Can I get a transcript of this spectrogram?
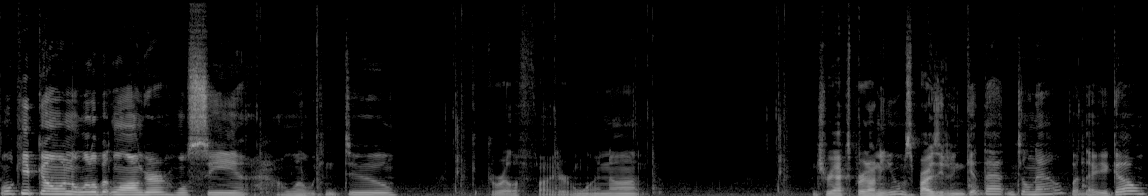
we'll keep going a little bit longer. We'll see how well we can do. Get Guerrilla Fighter, why not? Infantry Expert on you. I'm surprised you didn't get that until now, but there you go.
